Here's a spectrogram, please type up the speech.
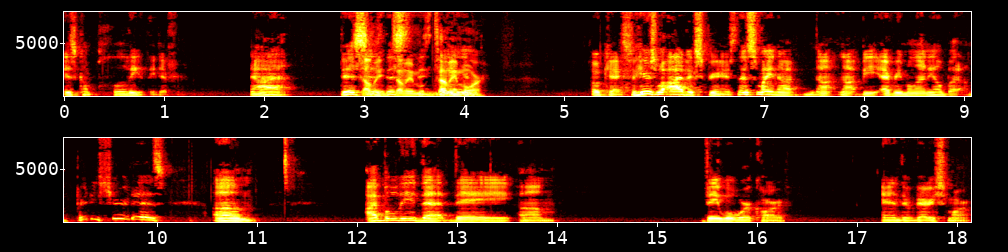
is completely different. Now, I, this tell is me, this, tell me, this tell me more. Okay, so here's what I've experienced. This might not not not be every millennial, but I'm pretty sure it is. Um, I believe that they um, they will work hard, and they're very smart,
